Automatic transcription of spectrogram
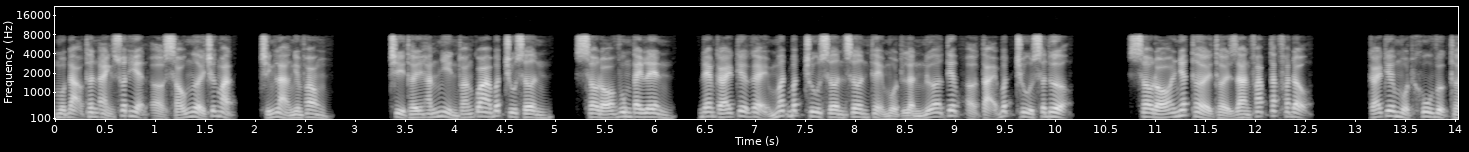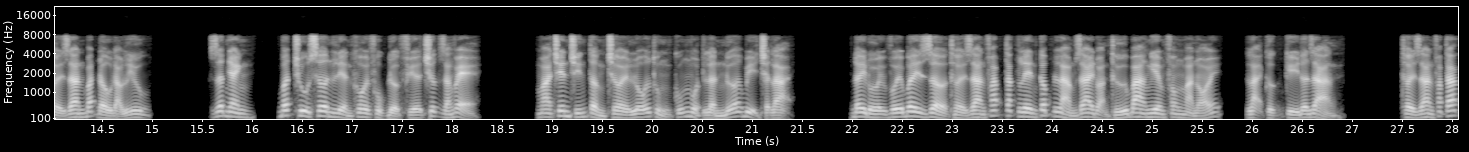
một đạo thân ảnh xuất hiện ở sáu người trước mặt, chính là Nghiêm Phong. Chỉ thấy hắn nhìn thoáng qua Bất Chu Sơn, sau đó vung tay lên, đem cái kia gậy mất Bất Chu Sơn sơn thể một lần nữa tiếp ở tại Bất Chu Sơn thượng. Sau đó nhất thời thời gian pháp tắc phát động. Cái kia một khu vực thời gian bắt đầu đảo lưu. Rất nhanh, Bất Chu Sơn liền khôi phục được phía trước dáng vẻ. Mà trên 9 tầng trời lỗ thủng cũng một lần nữa bị chặn lại. Đây đối với bây giờ thời gian pháp tắc lên cấp làm giai đoạn thứ 3 nghiêm phong mà nói, lại cực kỳ đơn giản. Thời gian pháp tắc.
